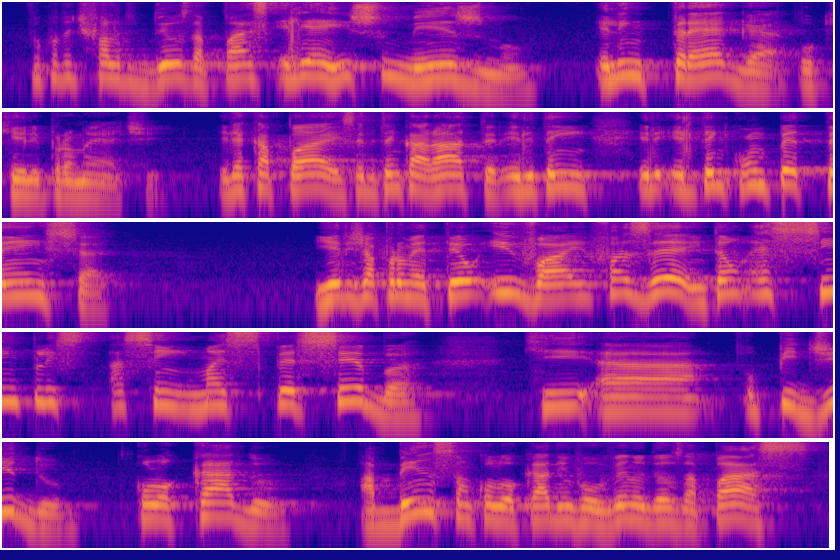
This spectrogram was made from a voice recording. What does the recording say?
Então, quando a gente fala de Deus da paz, ele é isso mesmo. Ele entrega o que ele promete. Ele é capaz, ele tem caráter, ele tem, ele, ele tem competência. E ele já prometeu e vai fazer. Então é simples assim, mas perceba que ah, o pedido colocado, a bênção colocada envolvendo o Deus da paz,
